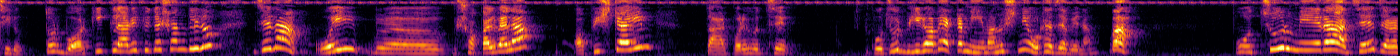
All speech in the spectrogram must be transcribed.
ছিল? তোর বর কি ক্লারিফিকেশন দিল যে না, ওই সকালবেলা অফিস টাইম তারপরে হচ্ছে, প্রচুর ভিড় হবে, একটা মেয়ে মানুষ নিয়ে ওঠা যাবে না। বাহ! প্রচুর মেয়েরা আছে যারা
